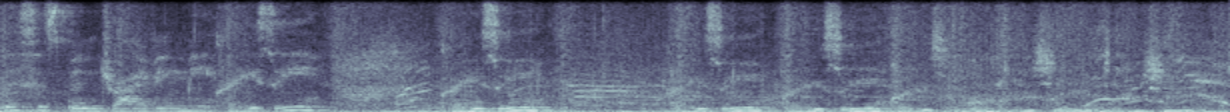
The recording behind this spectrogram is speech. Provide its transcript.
This has been driving me crazy. Crazy, crazy, crazy, crazy.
